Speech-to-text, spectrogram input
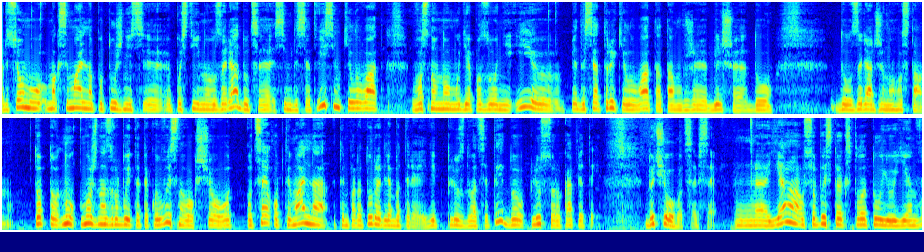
При цьому максимальна потужність е, постійного заряду це 78 кВт в основному діапазоні і е, 53 кВт там вже більше до, до зарядженого стану. Тобто, ну, можна зробити такий висновок, що от, оце оптимальна температура для батареї від плюс 20 до плюс 45. До чого це все? Е, Я особисто експлуатую ЄНВ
